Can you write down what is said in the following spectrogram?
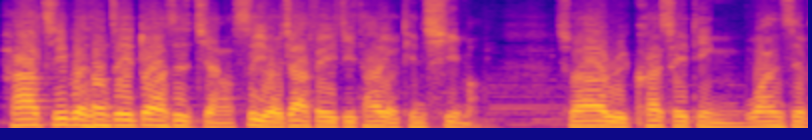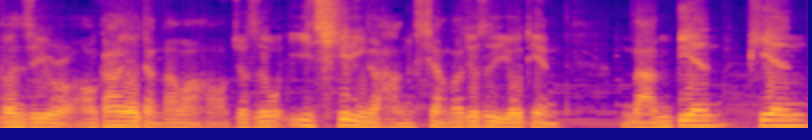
他基本上这一段是讲是有架飞机，它有天气嘛。所以要 request heading one seven zero，我刚刚有讲到嘛，哈，就是一七零的航向，那就是有点南边偏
